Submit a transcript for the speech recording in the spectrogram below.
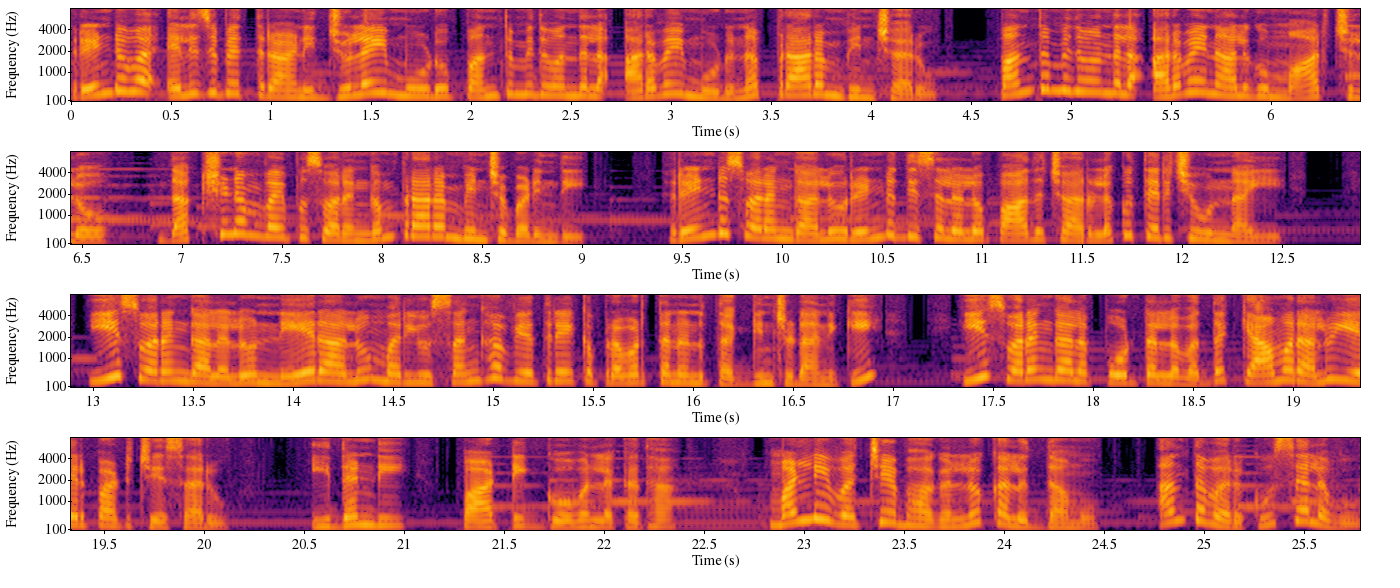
రెండవ ఎలిజబెత్ రాణి జులై మూడు పంతొమ్మిది వందల అరవై మూడున ప్రారంభించారు. పంతొమ్మిది వందల అరవై నాలుగు మార్చిలో దక్షిణం వైపు స్వరంగం ప్రారంభించబడింది. రెండు స్వరంగాలు రెండు దిశలలో పాదచారులకు తెరిచి ఉన్నాయి. ఈ స్వరంగాలలో నేరాలు మరియు సంఘ వ్యతిరేక ప్రవర్తనను తగ్గించడానికి ఈ స్వరంగాల పోర్టళ్ళ వద్ద కెమెరాలు ఏర్పాటు చేశారు. ఇదండి పాటిక్ గోవన్ల కథ. మళ్ళీ వచ్చే భాగంలో కలుద్దాము. అంతవరకు సెలవు.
